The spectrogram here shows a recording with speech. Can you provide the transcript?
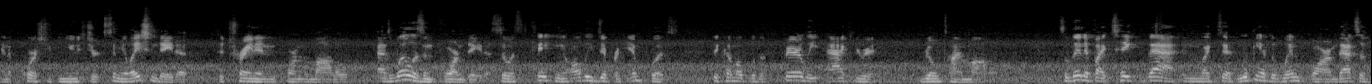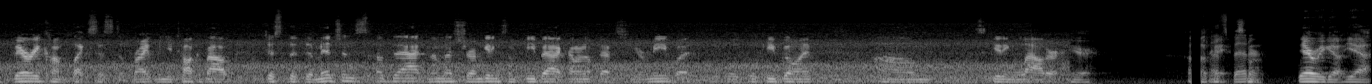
And of course, you can use your simulation data to train and inform the model as well as inform data. So it's taking all these different inputs to come up with a fairly accurate real time model. So then, if I take that and, like I said, looking at the wind farm, that's a very complex system, right? When you talk about just the dimensions of that, and I'm not sure, I'm getting some feedback. I don't know if that's you or me, but we'll, we'll keep going. Um, it's getting louder here. Okay, that's better. So, there we go. Yeah.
